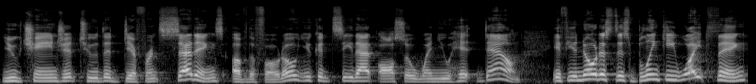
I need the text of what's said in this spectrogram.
you change it to the different settings of the photo. You could see that also when you hit down. If you notice this blinky white thing,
